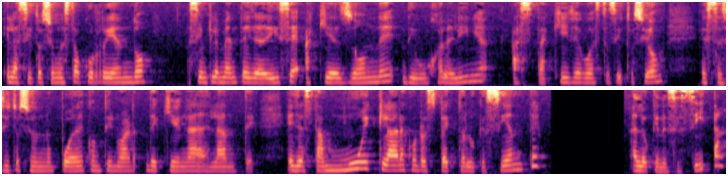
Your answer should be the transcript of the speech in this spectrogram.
la situación está ocurriendo. Simplemente ella dice, aquí es donde dibuja la línea, hasta aquí llegó esta situación, esta situación no puede continuar de aquí en adelante. Ella está muy clara con respecto a lo que siente, a lo que necesita,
